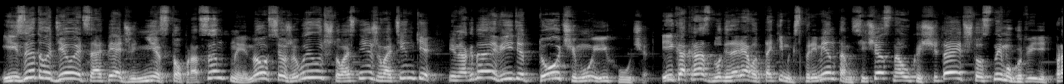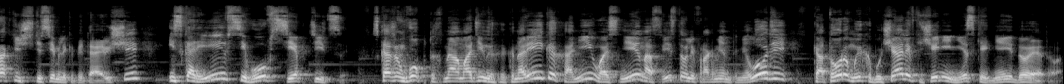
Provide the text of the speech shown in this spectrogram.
И из этого делается, опять же, не стопроцентный, но все же вывод, что во сне животинки иногда видят то, чему их учат. И как раз благодаря вот таким экспериментам сейчас наука считает, что сны могут видеть практически все млекопитающие и, скорее всего, все птицы. Скажем, в опытах на амадинах и канарейках они во сне насвистывали фрагменты мелодий, которым их обучали в течение нескольких дней до этого.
